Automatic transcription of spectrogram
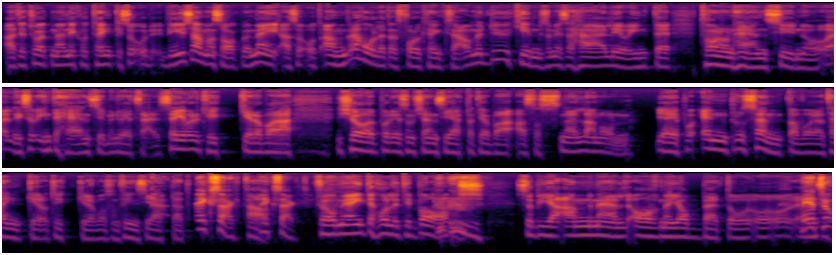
att jag tror att människor tänker så. Och det är ju samma sak med mig. Alltså åt andra hållet att folk tänker så här. Ja, men du Kim som är så härlig och inte tar någon hänsyn. Och, liksom, inte hänsyn, men du vet så här. Säger vad du tycker och bara kör på det som känns i hjärtat. Jag bara, alltså snälla någon. Jag är på en procent av vad jag tänker och tycker och vad som finns i hjärtat. Exakt, Ja. exakt. För om jag inte håller tillbaks så blir jag anmäld av med jobbet och... och, och Men jag tror,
